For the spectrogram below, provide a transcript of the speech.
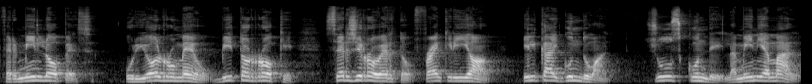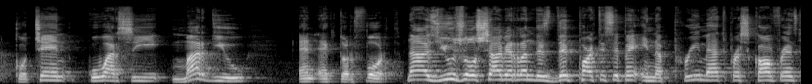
Fermin Lopez, Oriol Romeu, Vitor Roque, Sergi Roberto, Frenkie de Jong, Ilkay Gundogan, Jules Koundé, Lamine Yamal, Kochen, Cubarsí, Mardiu, and Hector Fort. Now, as usual, Xavi Hernandez did participate in a pre-match press conference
